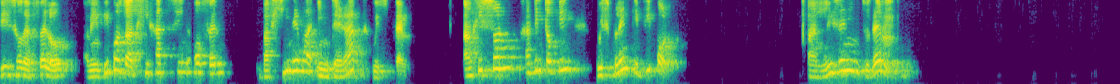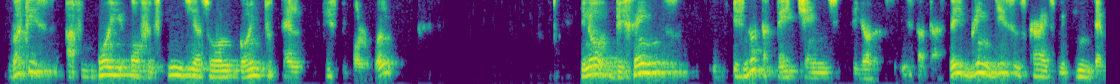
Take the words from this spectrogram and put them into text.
this other fellow. I mean, people that he had seen often, but he never interacted with them. And his son had been talking with plenty people and listening to them. What is a boy of 15 years old going to tell these people? Well, you know, the saints it's not that they change the others, it's that as they bring Jesus Christ within them,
